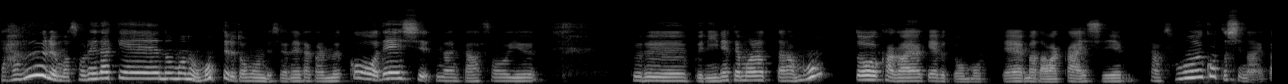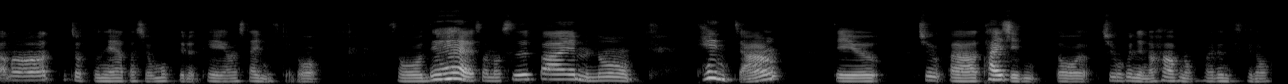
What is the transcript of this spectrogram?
ダブールもそれだけのものを持ってると思うんですよね。だから向こうでし、なんかそういうグループに入れてもらったらもっと輝けると思って、まだ若いし、多分そういうことしないかなってちょっとね、私思ってる提案したいんですけど。そうで、そのスーパー M のてんちゃんっていう中あタイ人と中国人のハーフの子がいるんですけど、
